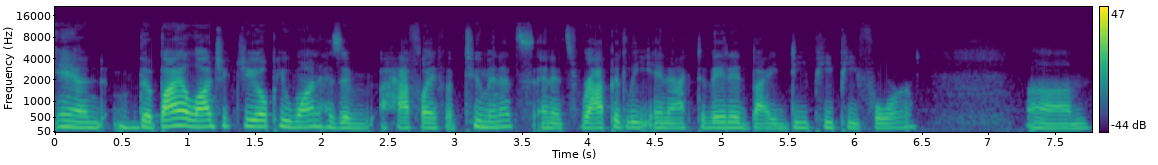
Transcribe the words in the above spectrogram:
and the biologic GLP 1 has a half life of two minutes and it's rapidly inactivated by DPP4. Um,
